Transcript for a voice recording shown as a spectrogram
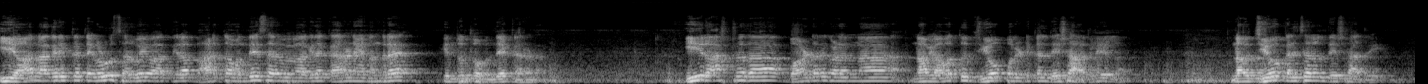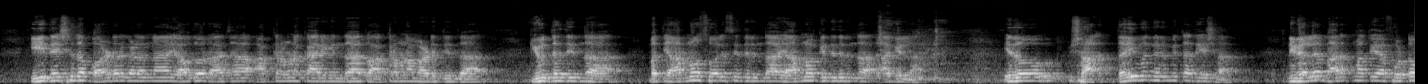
ಈ ಆ ನಾಗರಿಕತೆಗಳು ಸರ್ವೈವ್ ಆಗ್ದಿರ, ಭಾರತ ಒಂದೇ ಸರ್ವೈವ್ ಆಗಿದ ಕಾರಣ ಏನಂದ್ರೆ ಹಿಂದುತ್ವ ಒಂದೇ ಕಾರಣ. ಈ ರಾಷ್ಟ್ರದ ಬಾರ್ಡರ್ಗಳನ್ನ ನಾವು ಯಾವತ್ತೂ ಜಿಯೋ ಪೊಲಿಟಿಕಲ್ ದೇಶ ಆಗಲೇ ಇಲ್ಲ. ನಾವು ಜಿಯೋ ಕಲ್ಚರಲ್ ದೇಶ ಆದ್ವಿ ಈ ದೇಶದ ಬಾರ್ಡರ್ಗಳನ್ನ ಯಾವುದೋ ರಾಜ ಆಕ್ರಮಣಕಾರಿಯಿಂದ ಅಥವಾ ಆಕ್ರಮಣ ಮಾಡಿದ್ದಿಂದ ಯುದ್ಧದಿಂದ ಮತ್ತೆ ಯಾರನ್ನೋ ಸೋಲಿಸಿದ್ರಿಂದ ಯಾರನ್ನೋ ಗೆದ್ದಿದ್ರಿಂದ ಆಗಿಲ್ಲ. ಇದು ದೈವ ನಿರ್ಮಿತ ದೇಶ. ನೀವೆಲ್ಲ ಭಾರತ್ ಮಾತೆಯ ಫೋಟೋ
